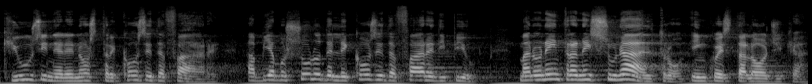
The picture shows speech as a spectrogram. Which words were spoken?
chiusi nelle nostre cose da fare, abbiamo solo delle cose da fare di più, ma non entra nessun altro in questa logica.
